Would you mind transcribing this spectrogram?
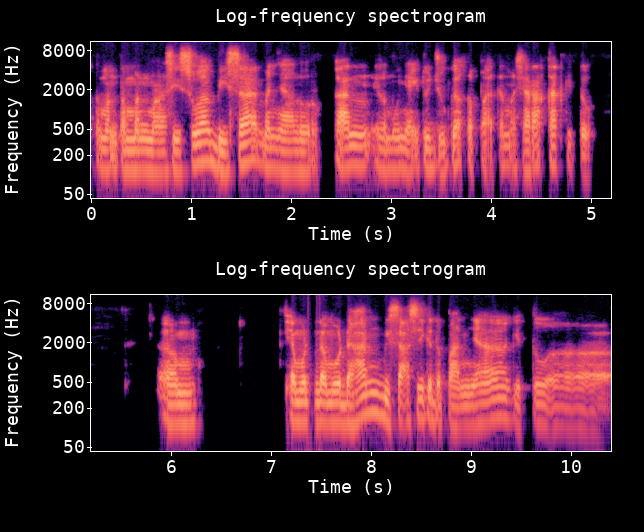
teman-teman mahasiswa bisa menyalurkan ilmunya itu juga kepada masyarakat gitu. Um, ya mudah-mudahan bisa sih ke depannya gitu uh,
